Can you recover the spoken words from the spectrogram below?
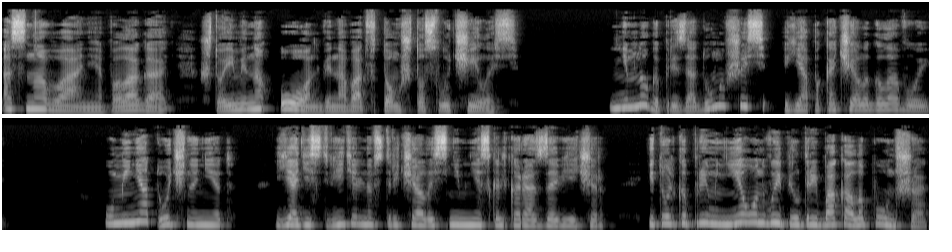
основания полагать, что именно он виноват в том, что случилось? Немного призадумавшись, я покачала головой. У меня точно нет. Я действительно встречалась с ним несколько раз за вечер, и только при мне он выпил три бокала пунша.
